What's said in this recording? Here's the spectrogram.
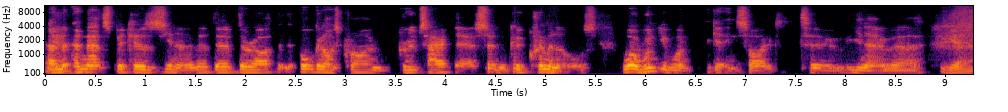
and yeah. and that's because you know there, there, there are organised crime groups out there, certainly good criminals. Why wouldn't you want to get inside to you know? Uh, yeah.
